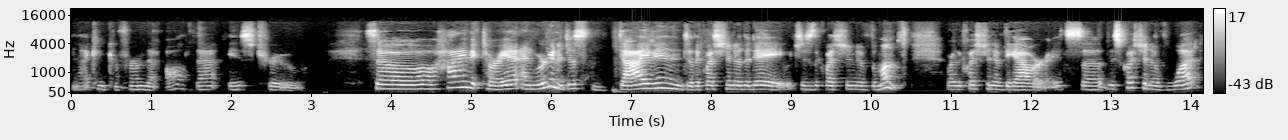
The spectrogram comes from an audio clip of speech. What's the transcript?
And I can confirm that all that is true. So, hi, Victoria, and we're going to just dive into the question of the day, which is the question of the month or the question of the hour. It's uh, this question of what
